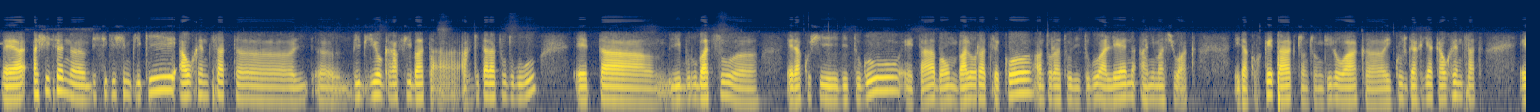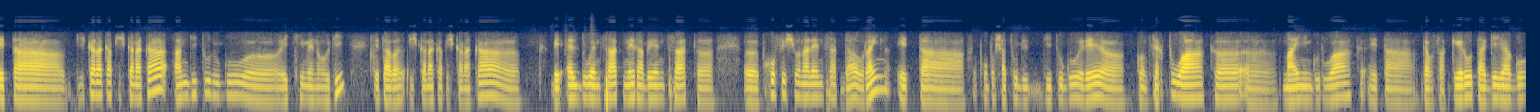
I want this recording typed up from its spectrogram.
Hasi zen uh, biziki simpliki, aurrentzat uh, uh, bibliografi bat argitaratu dugu eta liburu batzu uh, erakusi ditugu eta bon, baloratzeko antolatu ditugu alien animazioak. Irakurketak, txontxongiloak, uh, ikusgarriak aurrentzat. Eta pizkanaka-pizkanaka handitu dugu uh, ekimen hori. Eta ba, pizkanaka-pizkanaka uh, be elduentzat, nera behentzat, uh, uh, profesionalentzat da orain. Eta proposatu ditugu ere uh, konzertuak, uh, main inguruak eta gauzak gero eta gehiago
